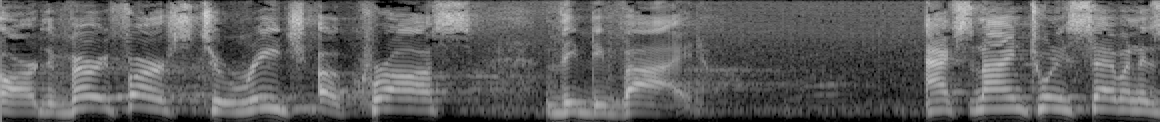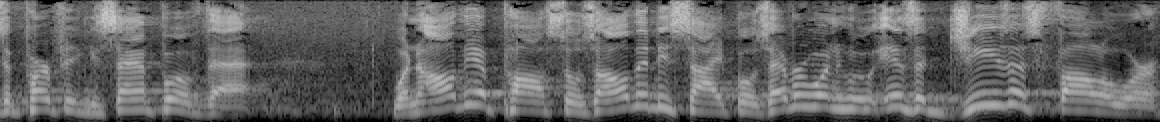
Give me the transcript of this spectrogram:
are the very first to reach across the divide. Acts 9:27 is a perfect example of that. When all the apostles, all the disciples, everyone who is a Jesus follower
